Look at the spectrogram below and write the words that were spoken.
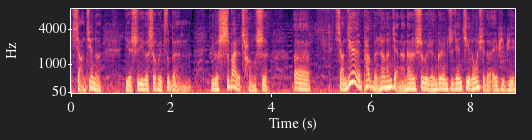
想借呢，也是一个社会资本一个失败的尝试。呃，想借它本身很简单，它是个人跟人之间借东西的 APP。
